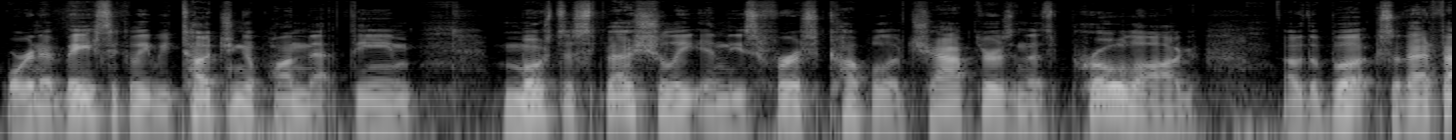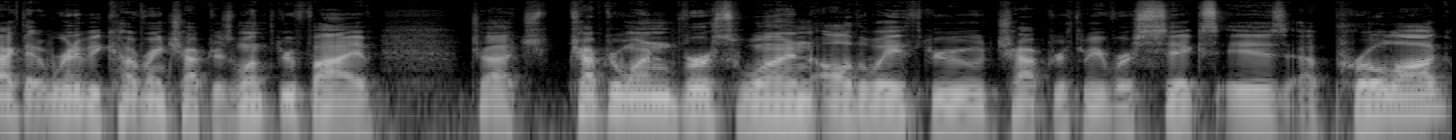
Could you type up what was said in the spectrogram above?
we're going to basically be touching upon that theme, most especially in these first couple of chapters in this prologue of the book. So, that fact that we're going to be covering chapters one through five. Chapter 1, verse 1, all the way through chapter 3, verse 6 is a prologue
